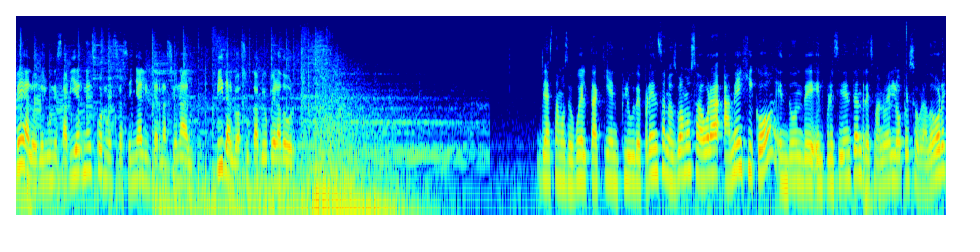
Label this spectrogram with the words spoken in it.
Véalo de lunes a viernes por nuestra señal internacional. Pídalo a su cable operador. Ya estamos de vuelta aquí en Club de Prensa. Nos vamos ahora a México, en donde el presidente Andrés Manuel López Obrador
